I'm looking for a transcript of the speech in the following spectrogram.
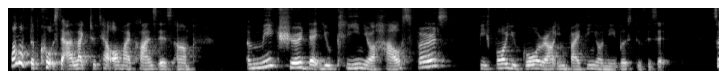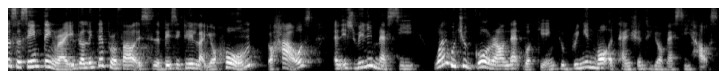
one of the quotes that I like to tell all my clients is, um, make sure that you clean your house first before you go around inviting your neighbors to visit. So it's the same thing, right? If your LinkedIn profile is basically like your home, your house, and it's really messy, why would you go around networking to bring in more attention to your messy house?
